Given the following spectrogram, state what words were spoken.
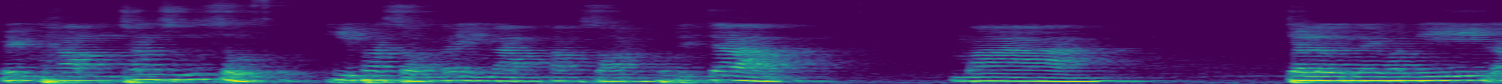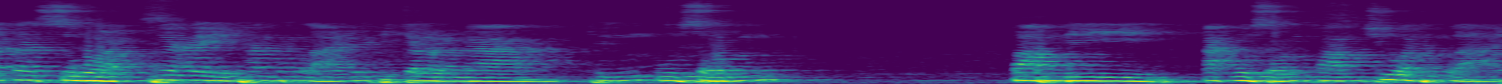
เป็นธรรมชั้นสูงสุดที่พระสงฆ์ได้นำคำสอนของพระพุทธเจ้า มาเจริญในวันนี้แล้วก็สวดเพื่อให้ท่านทั้งหลายได้พิจารณาถึงกุศล ความดีอกุศลความชั่วทั้งหลาย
